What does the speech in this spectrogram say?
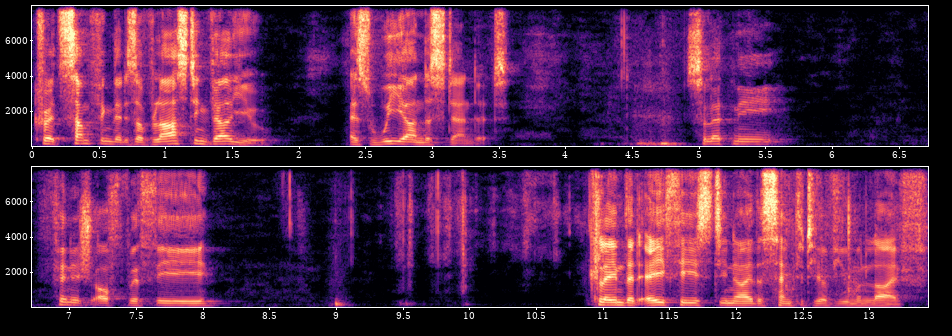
creates something that is of lasting value as we understand it. So let me finish off with the claim that atheists deny the sanctity of human life.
